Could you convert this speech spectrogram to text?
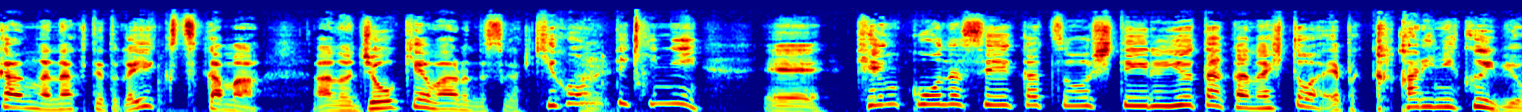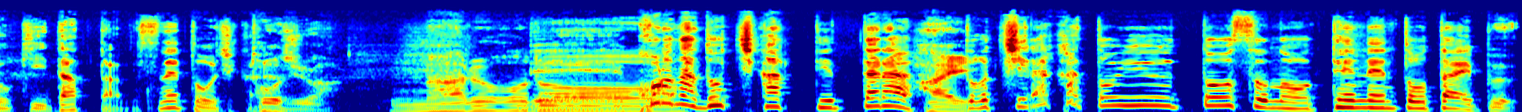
患がなくてとか、いくつかまあ、あの条件はあるんですが、基本的に、はい、えー、健康な生活をしている豊かな人はやっぱりかかりにくい病気だったんですね、当時から。当時は。なるほど。コロナどっちかって言ったら、はい、どちらかというと、その天然痘タイプ、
